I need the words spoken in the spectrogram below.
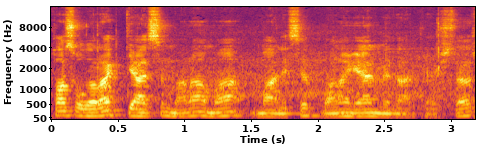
Pas olarak gelsin bana ama maalesef bana gelmedi arkadaşlar.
